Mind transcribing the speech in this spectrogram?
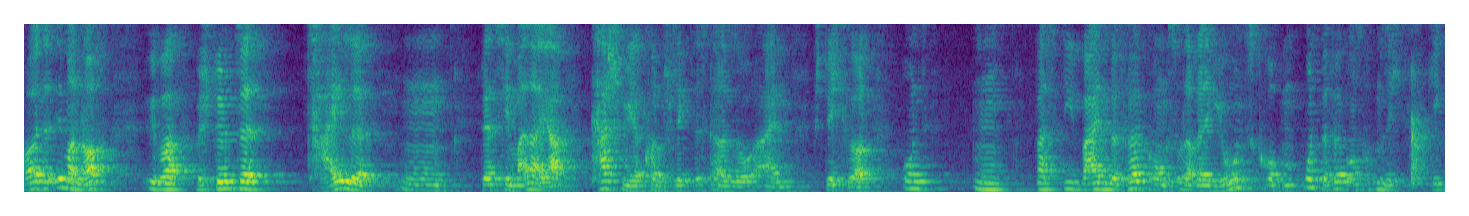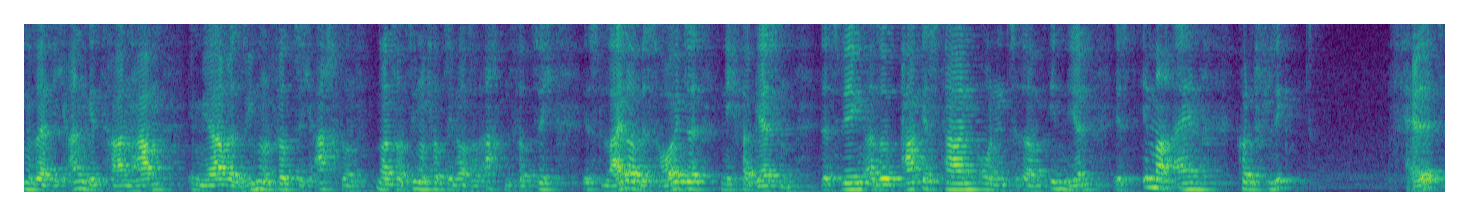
heute immer noch über bestimmte Teile hm, des Himalaya. Kaschmir-Konflikt ist da so ein Stichwort. Und hm, was die beiden Bevölkerungs- oder Religionsgruppen und Bevölkerungsgruppen sich gegenseitig angetan haben im Jahre 47, 1947, 1948, ist leider bis heute nicht vergessen. Deswegen, also Pakistan und äh, Indien ist immer ein Konfliktfeld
